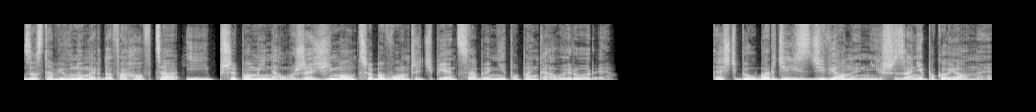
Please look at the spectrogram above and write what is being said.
Zostawił numer do fachowca i przypominał, że zimą trzeba włączyć piec, aby nie popękały rury. Teść był bardziej zdziwiony niż zaniepokojony.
